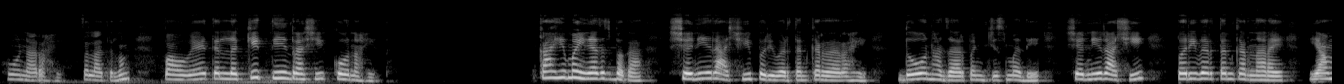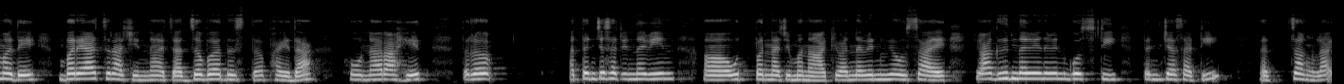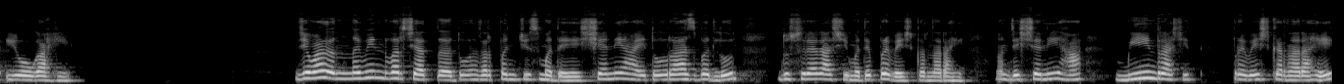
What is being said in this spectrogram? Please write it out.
होणार आहे. चला तर मग पाहूया त्या लकी तीन राशी कोण आहेत. काही महिन्यातच बघा शनी राशी परिवर्तन करणार आहे. दोन हजार पंचवीसमध्ये शनी राशी परिवर्तन करणार आहे. यामध्ये बऱ्याच राशींना याचा जबरदस्त फायदा होणार आहेत तर त्यांच्यासाठी नवीन उत्पन्नाचे म्हणा किंवा नवीन व्यवसाय किंवा अगदी नवीन नवीन गोष्टी त्यांच्यासाठी चांगला योग आहे. जेव्हा नवीन वर्षात दोन हजार पंचवीसमध्ये शनी आहे तो रास बदलून दुसऱ्या राशीमध्ये प्रवेश करणार आहे. म्हणजे शनी हा मीन राशीत प्रवेश करणार आहे.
